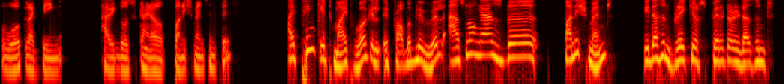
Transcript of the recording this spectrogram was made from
work? Like being, having those kind of punishments in place? I think it might work. It, it probably will, as long as the punishment, it doesn't break your spirit or it doesn't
